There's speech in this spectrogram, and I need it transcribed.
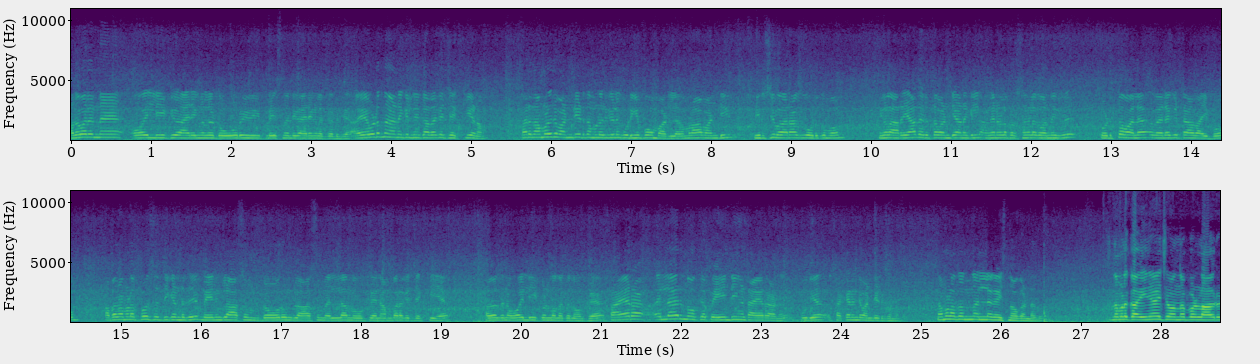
അതുപോലെ തന്നെ ഓയിൽ ലീക്ക് കാര്യങ്ങൾ ഡോറ് റീപ്ലേസ്മെന്റ് കാര്യങ്ങളൊക്കെ എടുക്കുക. എവിടെ നിന്നാണെങ്കിലും നിങ്ങൾക്ക് അതൊക്കെ ചെക്ക് ചെയ്യണം. കാരണം നമ്മളൊരു വണ്ടി എടുത്ത് നമ്മൾ ഒരിക്കലും കുടുങ്ങിപ്പോകാൻ പാടില്ല. നമ്മൾ ആ വണ്ടി തിരിച്ച് വേറെ ആൾക്ക് കൊടുക്കുമ്പോൾ നിങ്ങൾ അറിയാതെ എടുത്ത വണ്ടിയാണെങ്കിൽ അങ്ങനെയുള്ള പ്രശ്നങ്ങളൊക്കെ വന്നിട്ട് കൊടുത്ത വില വില കിട്ടാതായി പോകും. അപ്പോൾ നമ്മളെപ്പോൾ ശ്രദ്ധിക്കേണ്ടത് മെയിൻ ഗ്ലാസും ഡോറും ഗ്ലാസും എല്ലാം നോക്കുക നമ്പറൊക്കെ ചെക്ക് ചെയ്യുക. അതുപോലെ തന്നെ ഓയിൽ ലീക്ക് ഉണ്ടോ എന്നൊക്കെ നോക്കുക. ടയർ എല്ലാവരും നോക്കുക. പെയിന്റിങ് ടയറാണ് പുതിയ സെക്കൻഡ് ഹാൻഡ് വണ്ടി എടുക്കുമ്പോൾ നമ്മളതൊന്നല്ല കഴിച്ച് നോക്കേണ്ടത്. നമ്മൾ കഴിഞ്ഞ ആഴ്ച വന്നപ്പോൾ ആ ഒരു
